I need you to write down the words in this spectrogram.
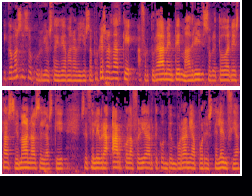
¿Y cómo se os ocurrió esta idea maravillosa? Porque es verdad que, afortunadamente, en Madrid, sobre todo en estas semanas en las que se celebra ARCO, la Feria de Arte Contemporánea por excelencia,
